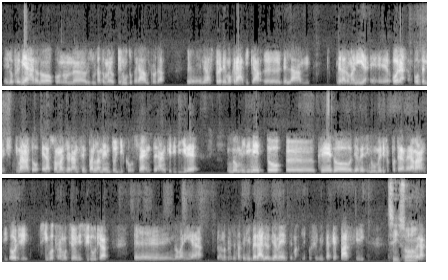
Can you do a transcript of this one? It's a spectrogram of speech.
eh, lo premiarono con un risultato mai ottenuto peraltro da, eh, nella storia democratica eh, della, della, Romania. Eh, ora Ponte è legittimato e la sua maggioranza in Parlamento gli consente anche di dire non mi dimetto, eh, credo di avere i numeri per poter andare avanti. Oggi si vota la mozione di sfiducia eh, in Romania, l'hanno presentato i liberali ovviamente, ma le possibilità che passi sì, sono, sono,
